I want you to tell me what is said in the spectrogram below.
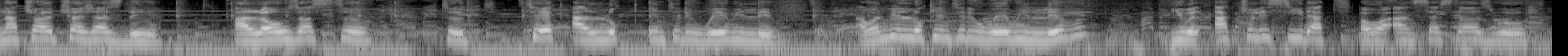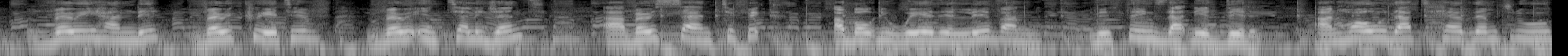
Natural Treasures Day allows us to, to take a look into the way we live. And when we look into the way we live, you will actually see that our ancestors were very handy, very creative, very intelligent, uh, very scientific about the way they live and the things that they did and how that helped them through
